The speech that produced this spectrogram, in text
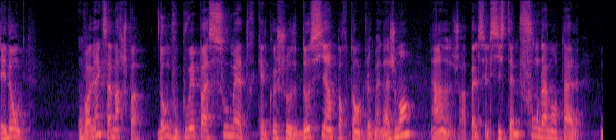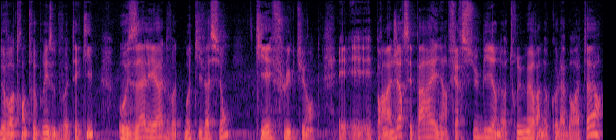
Et donc, on voit bien que ça marche pas. Donc vous pouvez pas soumettre quelque chose d'aussi important que le management. Hein, je rappelle, c'est le système fondamental de votre entreprise ou de votre équipe aux aléas de votre motivation qui est fluctuante. Et, pour un manager, c'est pareil. Hein, faire subir notre humeur à nos collaborateurs,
